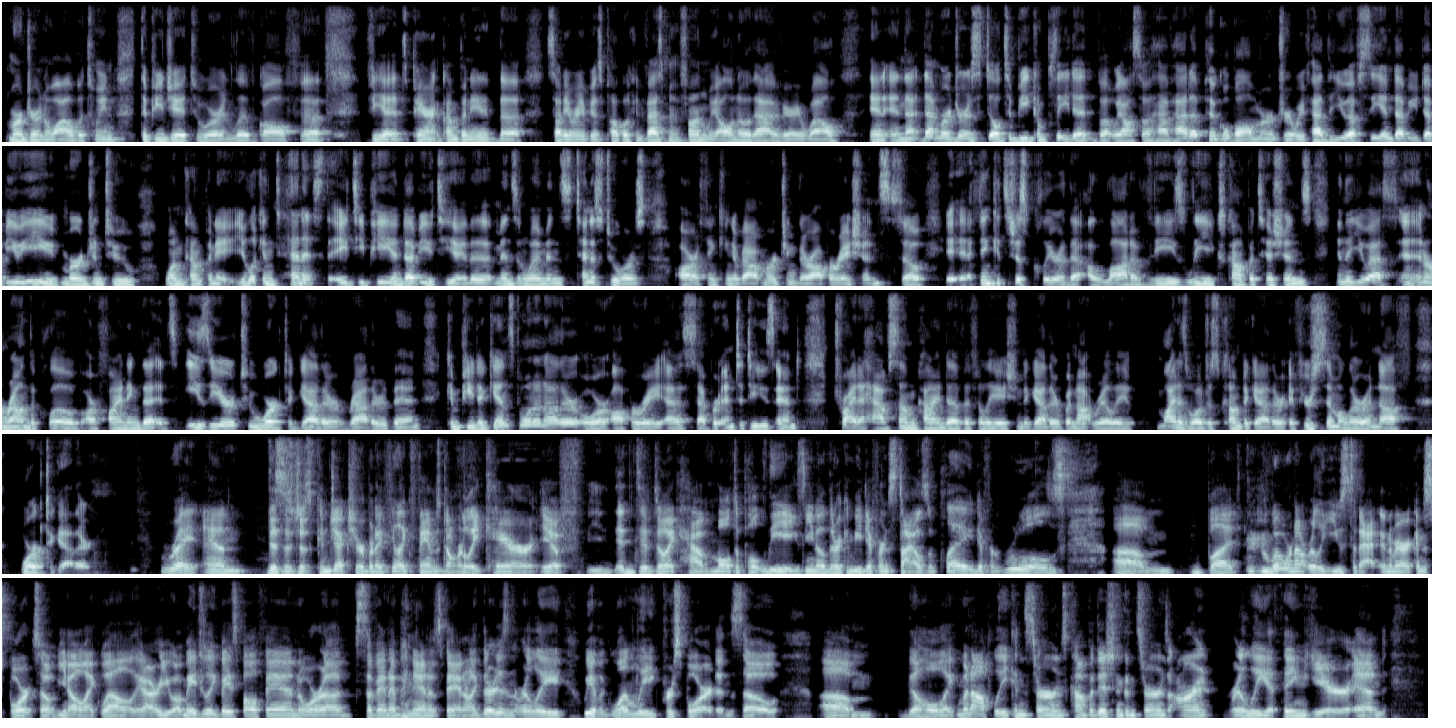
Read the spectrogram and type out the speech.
merger in a while between the PGA Tour and LIV Golf uh, via its parent company, the Saudi Arabia's Public Investment Fund. We all know that very well, and and that that merger is still to be completed. But we also have had a pickleball merger. We've had the UFC and WWE merge into one company. You look in tennis, the ATP and WTA, the men's and women's tennis tours are thinking about merging their operations. So it, I think it's just clear that a lot of these leagues, competitions in the U.S. and, and around the globe are finding finding that it's easier to work together rather than compete against one another or operate as separate entities and try to have some kind of affiliation together, but not really might as well just come together. If you're similar enough, work together. Right. And this is just conjecture, but I feel like fans don't really care if to, to, like have multiple leagues. You know, there can be different styles of play, different rules, um, but but we're not really used to that in American sports. Of you know, like, well, are you a Major League Baseball fan or a Savannah Bananas fan? Or, like, there isn't really. We have like one league per sport, and so um, the whole like monopoly concerns, competition concerns aren't really a thing here. And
